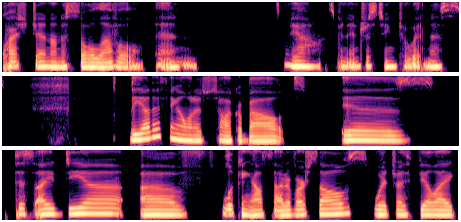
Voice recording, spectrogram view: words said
questioned on a soul level. And yeah, it's been interesting to witness. The other thing I wanted to talk about is this idea of looking outside of ourselves, which I feel like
